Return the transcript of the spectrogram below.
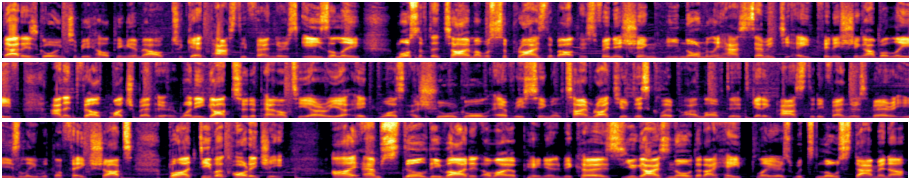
that is going to be helping him out to get past defenders easily. Most of the time, I was surprised about his finishing. He normally has 78 finishing, I believe, and it felt much better. When he got to the penalty area, it was a sure goal every single time. Right here, this clip, I loved it. Getting past the defenders very easily with the fake shots. But Divock Origi, I am still divided on my opinion because you guys know that I hate players with low stamina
